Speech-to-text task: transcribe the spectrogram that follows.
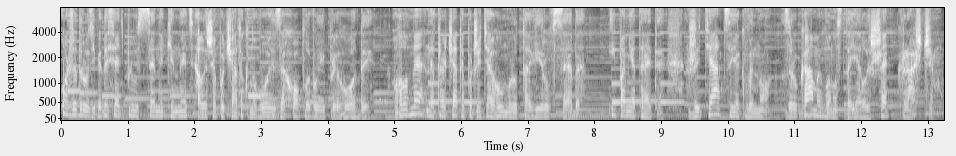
Отже, друзі, 50 плюс це не кінець, а лише початок нової захопливої пригоди. Головне не втрачати почуття гумору та віру в себе. І пам'ятайте, життя це як вино, з роками воно стає лише кращим.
